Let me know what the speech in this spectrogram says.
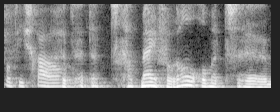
op die schaal? Het, gaat mij vooral om het, ehm,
